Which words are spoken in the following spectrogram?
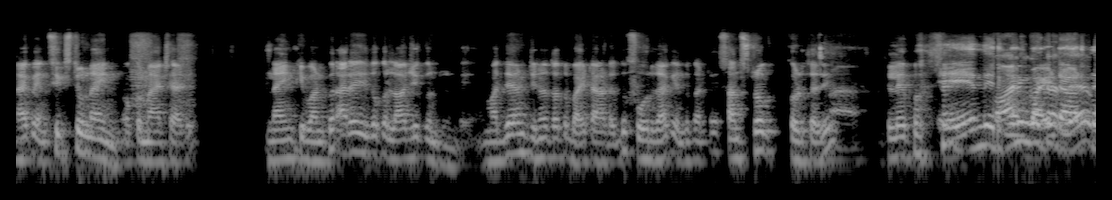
అయిపోయింది. సిక్స్ టు నైన్ ఒక మ్యాచ్ ఆడి నైన్కి పండుకొని అరే ఇది ఒక లాజిక్ ఉంటుంది మధ్యాహ్నం తిన్న తర్వాత బయట ఆడద్దు. ఫోర్ దాకా ఎందుకంటే సన్ స్ట్రోక్ కొడుతుంది లేకపోతే బయట ఆడితే.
